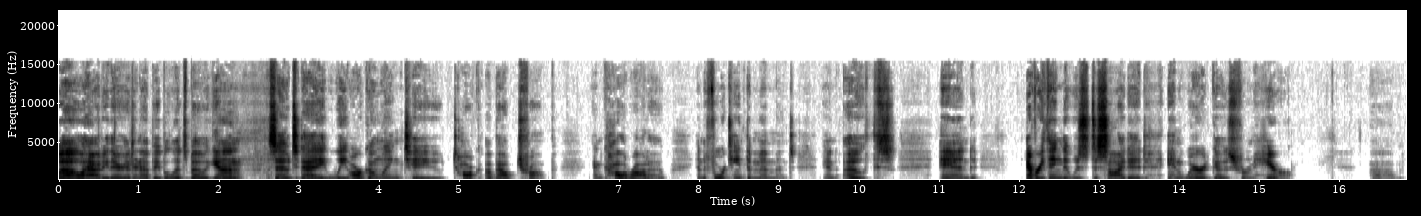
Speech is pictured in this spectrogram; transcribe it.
Well, howdy there, Internet people. It's Beau again. So, today we are going to talk about Trump and Colorado and the 14th Amendment and oaths and everything that was decided and where it goes from here. Um,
